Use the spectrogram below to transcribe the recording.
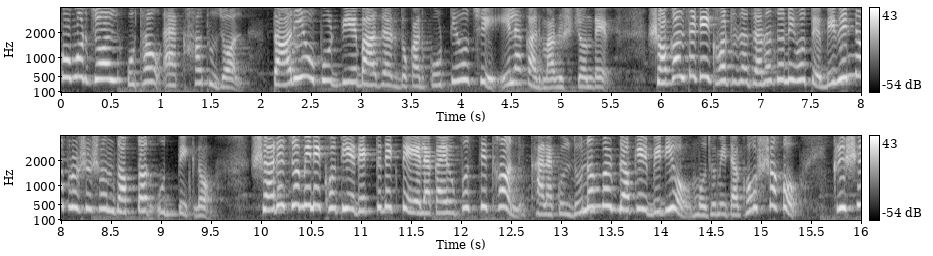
কোমর জল, কোথাও এক হাঁটু জল। তারই উপর দিয়ে বাজার দোকান করতে হচ্ছে এলাকার মানুষজনদের। সকাল থেকেই ঘটনা জানাজানি হতে বিভিন্ন প্রশাসন দপ্তর উদ্বিগ্ন। সারে জমিনে খতিয়ে দেখতে দেখতে এলাকায় উপস্থিত হন খানাকুল দু নম্বর ব্লকের বিডিও মধুমিতা ঘোষ সহ কৃষি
